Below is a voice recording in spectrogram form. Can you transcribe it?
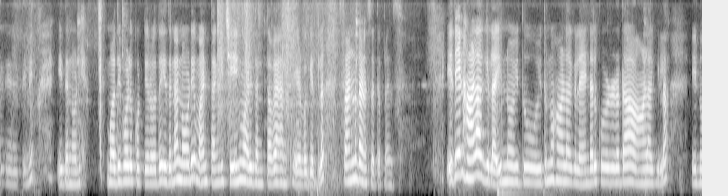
ಇಟ್ಟಿರ್ತೀನಿ. ಇದು ನೋಡಿ, ಮದುವೆಗಳು ಕೊಟ್ಟಿರೋದು. ಇದನ್ನು ನೋಡಿ ಮನ್ ತಂಗಿ ಚೇಂಜ್ ಮಾಡಿದಂತವೆ ಅಂತ ಹೇಳ್ಬೇಕಿದ್ಲು ಸಣ್ಣದು ಅನಿಸುತ್ತೆ ಫ್ರೆಂಡ್ಸ್ ಇದೇನು ಹಾಳಾಗಿಲ್ಲ. ಇನ್ನು ಇದು, ಇದನ್ನು ಹಾಳಾಗಿಲ್ಲ. ಎಂಡಲ್ ಕೂಡ ಹಾಳಾಗಿಲ್ಲ. ಇನ್ನು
